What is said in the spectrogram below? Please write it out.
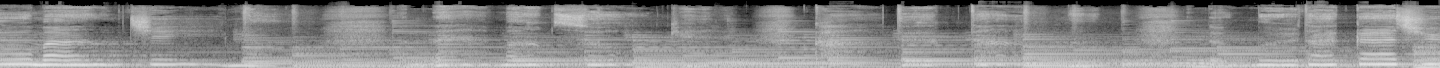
궁금하지만 내 맘속에 가득 담은 눈물 닦아주네요.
